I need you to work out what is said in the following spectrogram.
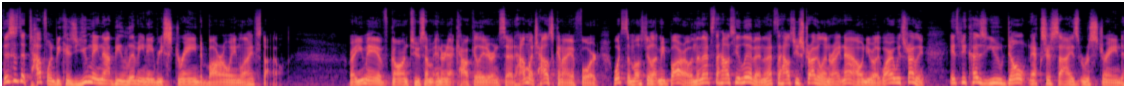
This is a tough one because you may not be living a restrained borrowing lifestyle. Right? You may have gone to some internet calculator and said, How much house can I afford? What's the most you'll let me borrow? And then that's the house you live in, and that's the house you struggle in right now. And you're like, Why are we struggling? It's because you don't exercise restrained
